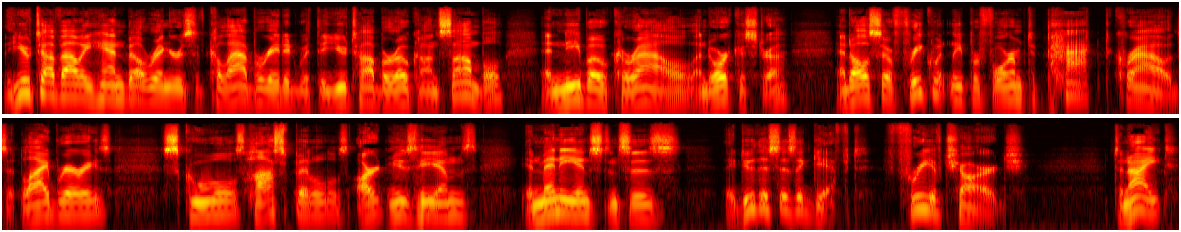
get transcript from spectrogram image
The Utah Valley Handbell Ringers have collaborated with the Utah Baroque Ensemble and Nebo Chorale and Orchestra, and also frequently perform to packed crowds at libraries, schools, hospitals, art museums. In many instances, they do this as a gift, free of charge. Tonight,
